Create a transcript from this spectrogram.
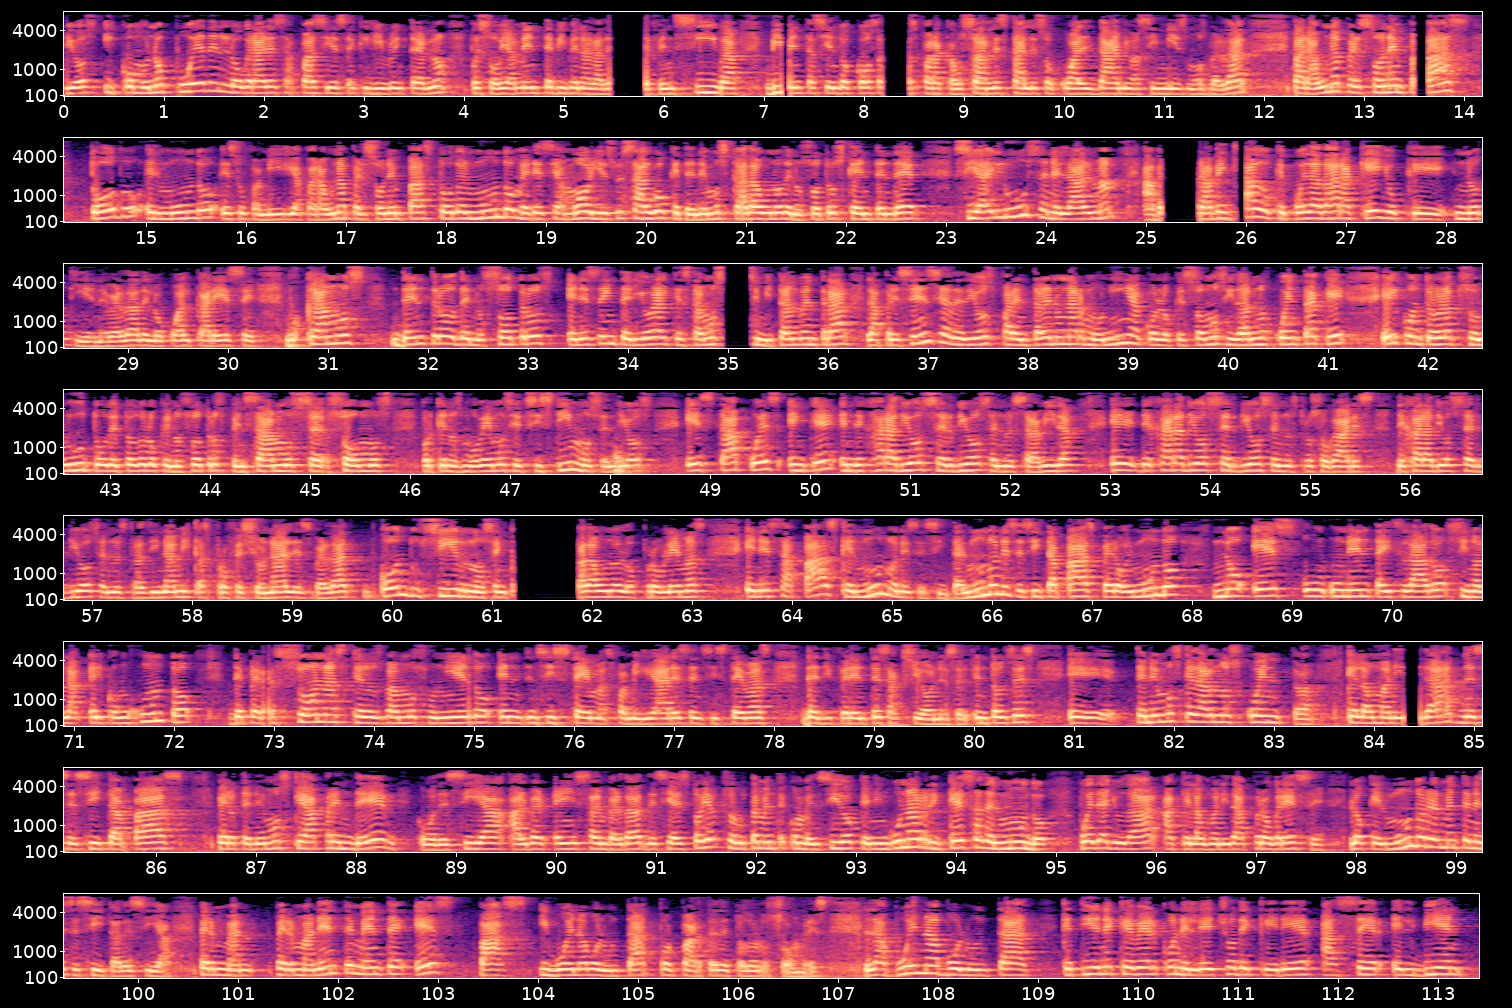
Dios y como no pueden lograr esa paz y ese equilibrio interno, pues obviamente viven a la defensiva, viven haciendo cosas para causarles tales o cual daño a sí mismos, ¿verdad? Para una persona en paz, todo el mundo es su familia. Para una persona en paz, todo el mundo merece amor y eso es algo que tenemos cada uno de nosotros que entender. Si hay luz en el alma, habrá bellado que pueda dar aquello que no tiene, ¿verdad? De lo cual carece. Buscamos dentro de nosotros, en ese interior al que estamos invitando a entrar la presencia de Dios para entrar en una armonía con lo que somos y darnos cuenta que el control absoluto de todo lo que nosotros pensamos, somos, porque nos movemos y existimos en Dios, está pues en qué? En dejar a Dios ser Dios en nuestra vida, eh, dejar a Dios ser Dios en nuestros hogares, dejar a Dios ser Dios en nuestras dinámicas profesionales, ¿verdad? Conducirnos en cada uno de los problemas en esa paz que el mundo necesita. El mundo necesita paz, pero el mundo no es un, ente aislado, sino el conjunto de personas que nos vamos uniendo en, sistemas familiares, en sistemas de diferentes acciones. Entonces, eh, tenemos que darnos cuenta que la humanidad necesita paz, pero tenemos que aprender, como decía Albert Einstein, ¿verdad? Decía, estoy absolutamente convencido que ninguna riqueza del mundo puede ayudar a que la humanidad progrese. Lo que el mundo realmente necesita, decía, permanentemente es paz y buena voluntad por parte de todos los hombres. La buena voluntad que tiene que ver con el hecho de querer hacer el bien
